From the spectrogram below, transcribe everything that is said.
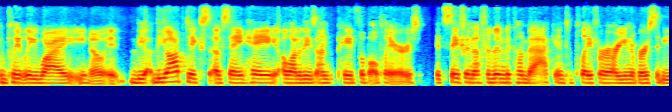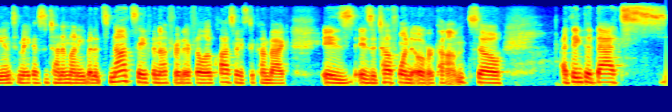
completely why you know it, the the optics of saying, hey, a lot of these unpaid football players, it's safe enough for them to come back and to play for our university and to make us a ton of money, but it's not safe enough for their fellow classmates to come back. is is a tough one to overcome. So. I think that that's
